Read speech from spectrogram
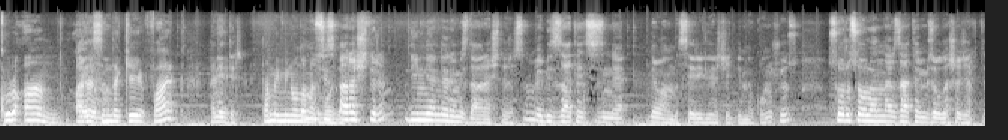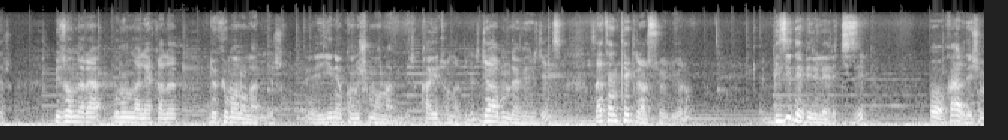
Kur'an arasındaki fark hani Nedir? Tam emin Bunu olamadım siz orada. araştırın, dinleyenlerimiz de araştırsın ve biz zaten sizinle devamlı seriler şeklinde konuşuyoruz. Sorusu olanlar zaten bize ulaşacaktır. Biz onlara bununla alakalı döküman olabilir, e, yine konuşma olabilir, kayıt olabilir. Cevabını da vereceğiz. Zaten tekrar söylüyorum. Bizi de birileri çizip o kardeşim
